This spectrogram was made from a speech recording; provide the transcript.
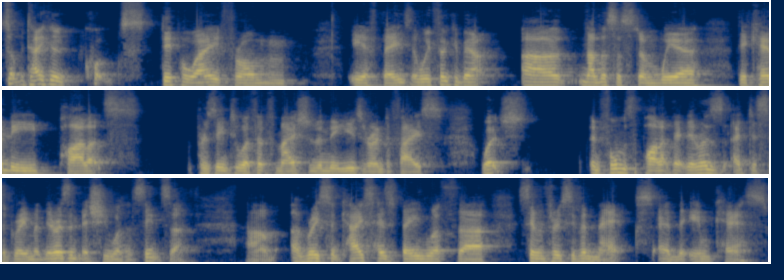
So we take a quick step away from EFBs and we think about uh, another system where there can be pilots presented with information in their user interface, which informs the pilot that there is a disagreement, there is an issue with a sensor. Um, a recent case has been with the 737 MAX and the MCAS.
